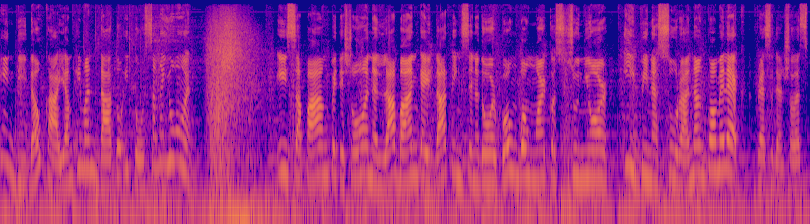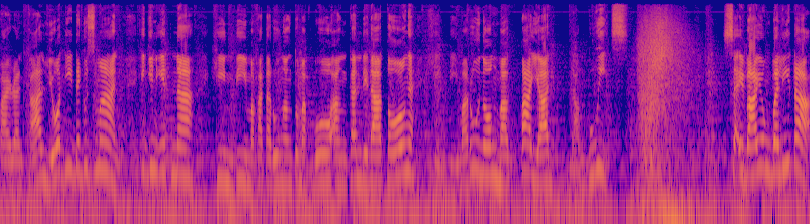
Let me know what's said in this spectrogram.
hindi daw kayang imandato ito sa ngayon. Isa pang petisyon na laban kay dating Senador Bongbong Marcos Jr. ibinasura ng COMELEC. Presidential aspirant ka Leody de Guzman. Iginiit na hindi makatarungang tumakbo ang kandidatong hindi marunong magbayad ng buwis. Sa ibayong balita,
